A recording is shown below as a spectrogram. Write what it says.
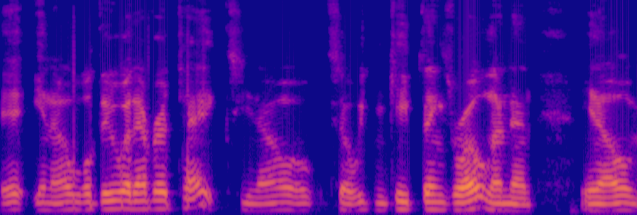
it you know we'll do whatever it takes you know so we can keep things rolling and you know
